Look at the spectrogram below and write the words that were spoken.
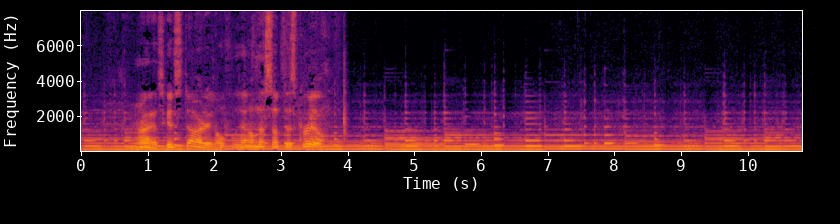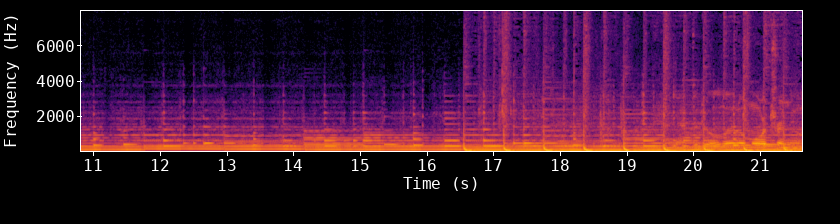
Alright let's get started. Hopefully I don't mess up this grill trimming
